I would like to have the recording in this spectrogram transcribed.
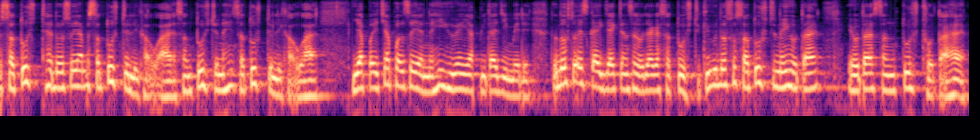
सतुष्ट है दोस्तों, यहाँ पे सतुष्ट लिखा हुआ है। संतुष्ट नहीं, सतुष्ट लिखा हुआ है। या परीक्षा फल से या नहीं हुए या पिताजी मेरे। तो दोस्तों, इसका एग्जैक्ट आंसर हो जाएगा सतुष्ट, क्योंकि दोस्तों, सतुष्ट नहीं होता है, ये होता है संतुष्ट होता है।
